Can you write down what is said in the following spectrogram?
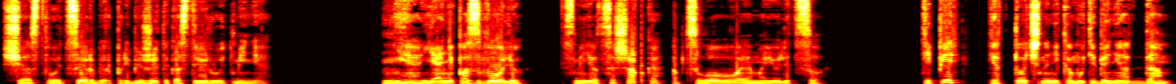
Сейчас твой Цербер прибежит и кастрирует меня. «Не, я не позволю!» — смеется шапка, обцеловывая мое лицо. «Теперь я точно никому тебя не отдам,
